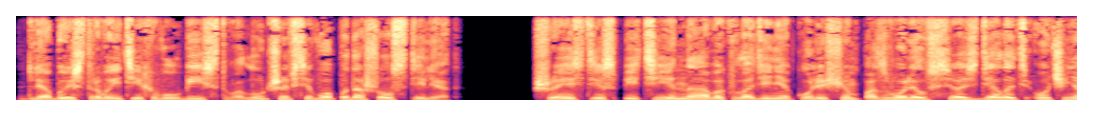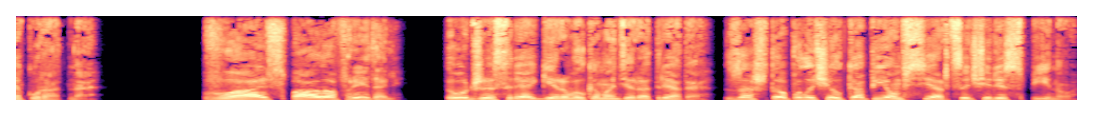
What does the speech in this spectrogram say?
Для быстрого и тихого убийства лучше всего подошел стилет. Шесть из пяти навык владения колющим позволил все сделать очень аккуратно. «Вуаль спала, Фридель!» Тут же среагировал командир отряда, за что получил копьем в сердце через спину.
